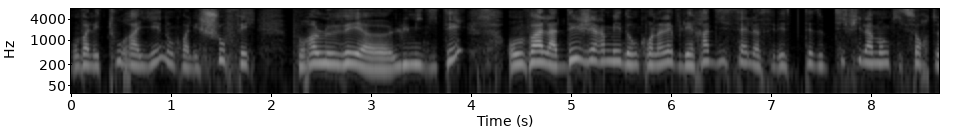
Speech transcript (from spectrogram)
on va les tourailler, donc on va les chauffer pour enlever euh, l'humidité. On va la dégermer, donc on enlève les radicelles, c'est les petits filaments qui sortent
